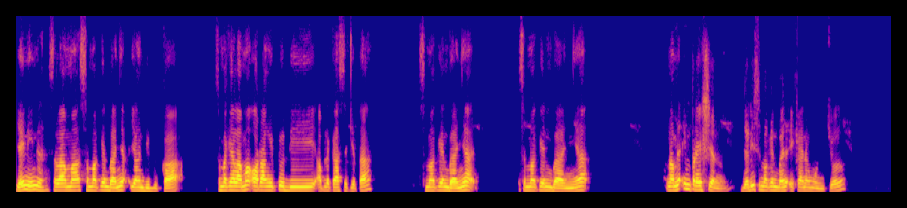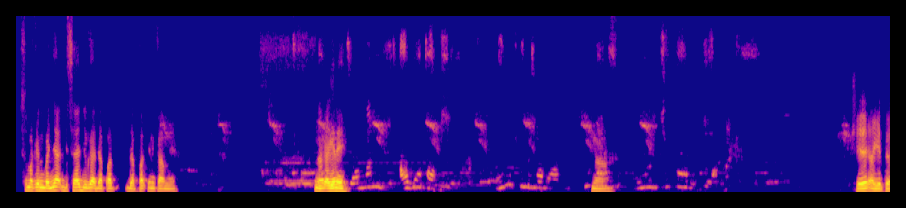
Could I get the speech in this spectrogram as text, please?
Ya ini nih, selama semakin banyak yang dibuka, semakin lama orang itu di aplikasi kita, semakin banyak semakin banyak namanya impression. Jadi semakin banyak iklan yang muncul, semakin banyak saya juga dapat dapat income-nya. Nah, kayak gini. Nah, 10 juta rupiah. oke kayak gitu.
